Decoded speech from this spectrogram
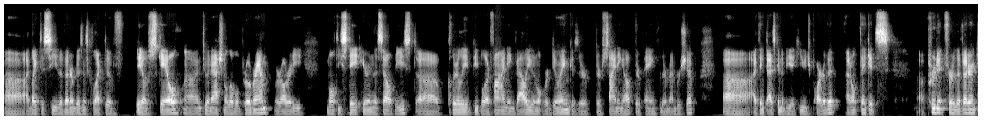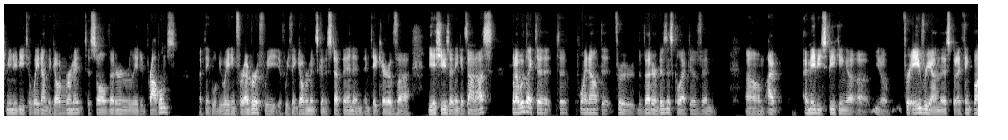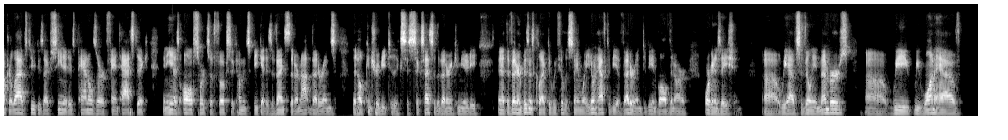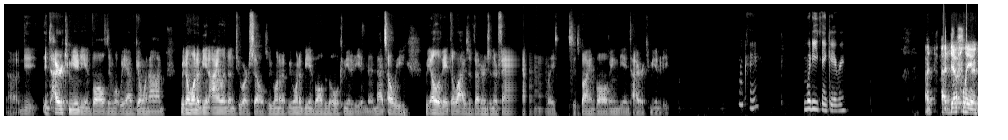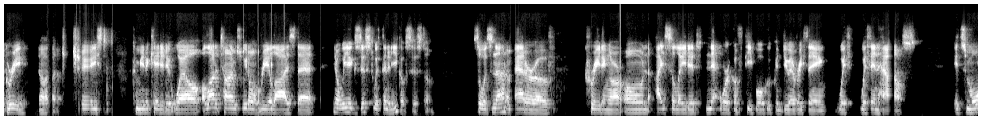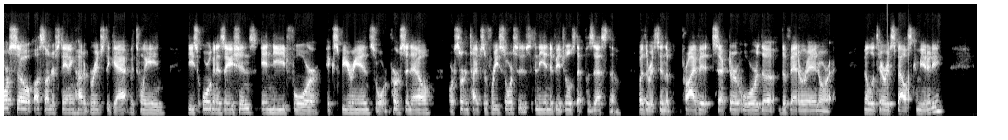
uh, i'd like to see the veteran business collective you know scale uh, into a national level program we're already multi-state here in the southeast uh, clearly people are finding value in what we're doing because they're they're signing up they're paying for their membership uh, i think that's going to be a huge part of it i don't think it's uh, prudent for the veteran community to wait on the government to solve veteran related problems. I think we'll be waiting forever if we if we think government's going to step in and, and take care of uh, the issues. I think it's on us. But I would like to to point out that for the Veteran Business Collective, and um, I I may be speaking, uh, uh, you know, for Avery on this, but I think Bunker Labs too, because I've seen it. His panels are fantastic, and he has all sorts of folks that come and speak at his events that are not veterans that help contribute to the success of the veteran community. And at the Veteran Business Collective, we feel the same way. You don't have to be a veteran to be involved in our organization. Uh, we have civilian members. Uh, we we want to have uh, the entire community involved in what we have going on we don't want to be an island unto ourselves. We want to we want to be involved with the whole community, and then that's how we we elevate the lives of veterans and their families is by involving the entire community. Okay, what do you think, Avery? I, I definitely agree. Uh, Chayse communicated it well. A lot of times we don't realize that you know we exist within an ecosystem, so it's not a matter of creating our own isolated network of people who can do everything with within house. It's more so us understanding how to bridge the gap between these organizations in need for experience or personnel or certain types of resources and the individuals that possess them, whether it's in the private sector or the, the veteran or military spouse community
